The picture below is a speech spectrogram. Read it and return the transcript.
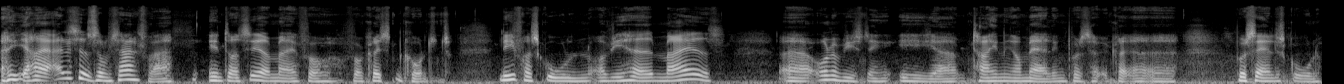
Jeg har altid, som sagt var, interesseret mig for, for kristen kunst. Lige fra skolen, og vi havde meget uh, undervisning i uh, tegning og maling på, uh, på særlig skole.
